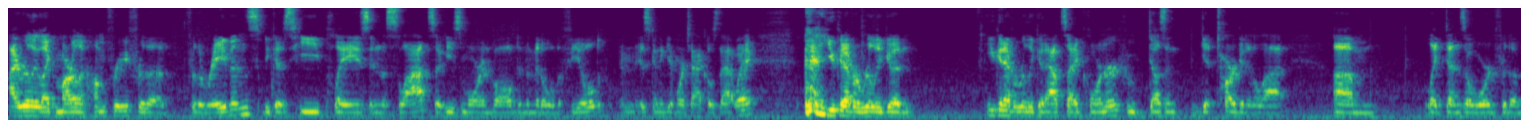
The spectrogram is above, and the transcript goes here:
I really like Marlon Humphrey for the for the Ravens because he plays in the slot, so he's more involved in the middle of the field and is going to get more tackles that way. you could have a really good you could have a really good outside corner who doesn't get targeted a lot. Um, like Denzel Ward for the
